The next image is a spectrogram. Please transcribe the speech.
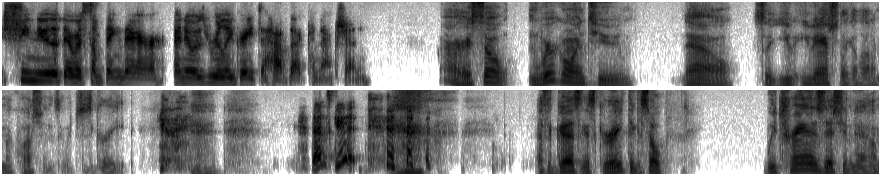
she knew that there was something there, and it was really great to have that connection. All right, so we're going to now. So you you answered like a lot of my questions, which is great. That's good. That's a good. It's a great thing. So we transition now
